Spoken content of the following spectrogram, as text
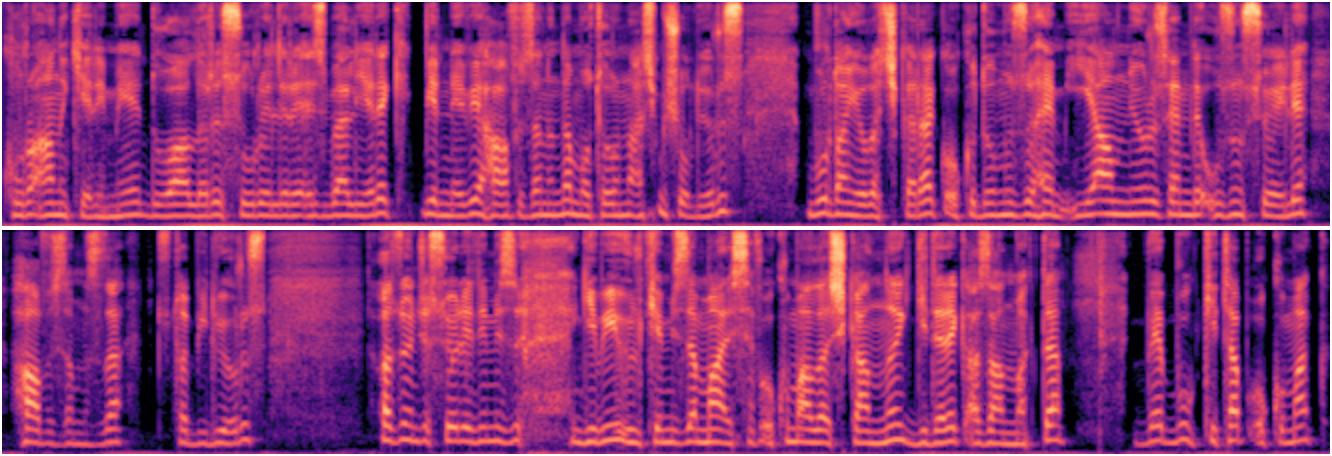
Kur'an-ı Kerim'i, duaları, sureleri ezberleyerek bir nevi hafızanın da motorunu açmış oluyoruz. Buradan yola çıkarak okuduğumuzu hem iyi anlıyoruz hem de uzun süreli hafızamızda tutabiliyoruz. Az önce söylediğimiz gibi ülkemizde maalesef okuma alışkanlığı giderek azalmakta ve bu kitap okumak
